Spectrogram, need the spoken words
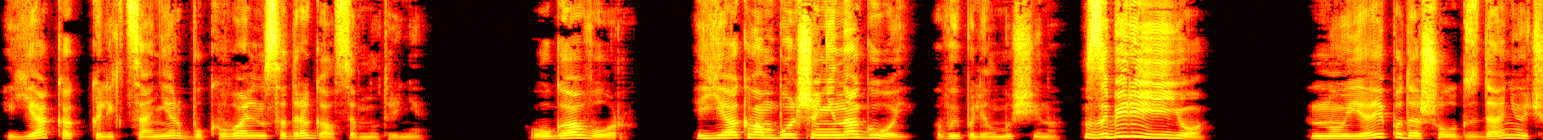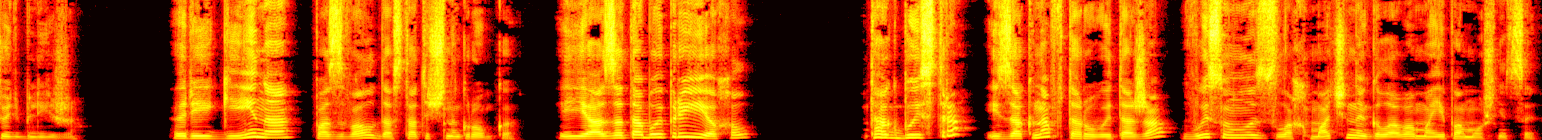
Я, как коллекционер, буквально содрогался внутренне. «Уговор. Я к вам больше не ногой!» – выпалил мужчина. «Забери ее!» Но я и подошел к зданию чуть ближе. «Регина!» – позвал достаточно громко. «Я за тобой приехал!» Так быстро из окна второго этажа высунулась взлохмаченная голова моей помощницы.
